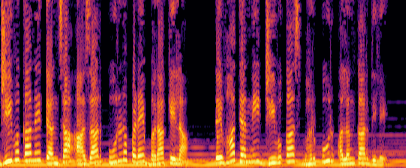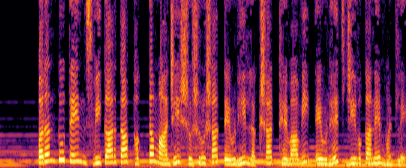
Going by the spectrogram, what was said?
जीवकाने त्यांचा आजार पूर्णपणे बरा केला तेव्हा त्यांनी जीवकास भरपूर अलंकार दिले. परंतु ते स्वीकारता फक्त माझी शुश्रूषा तेवढी लक्षात ठेवावी एवढेच जीवकाने म्हटले.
